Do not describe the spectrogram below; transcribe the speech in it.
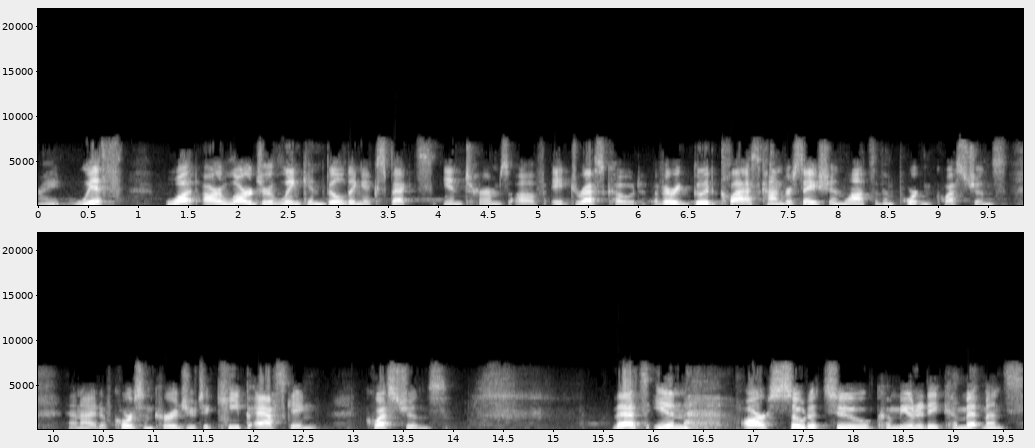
right, with what our larger Lincoln building expects in terms of a dress code. A very good class conversation, lots of important questions, and I'd of course encourage you to keep asking questions. That's in our SOTA 2 community commitments.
